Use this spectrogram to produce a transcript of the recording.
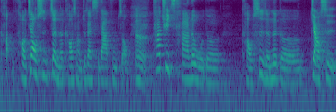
考考教师证的考场就在师大附中。嗯，他去查了我的考试的那个教室。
